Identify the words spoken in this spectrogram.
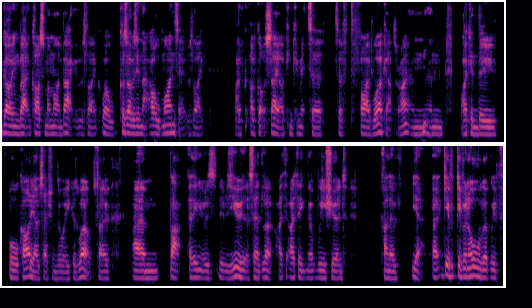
going back, casting my mind back, it was like, well, because I was in that old mindset, it was like, I've I've got to say I can commit to to, to five workouts, right, and mm-hmm. and I can do four cardio sessions a week as well. So um, but I think it was it was you that said, look, I th- I think that we should kind of yeah, uh, give, given all that we've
